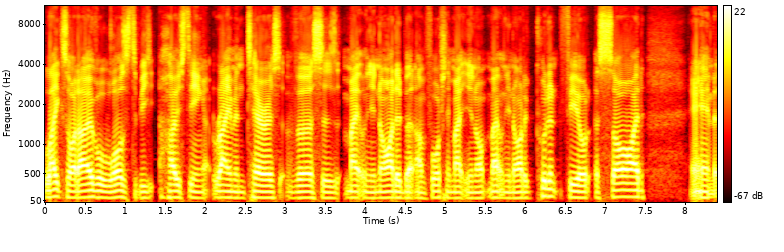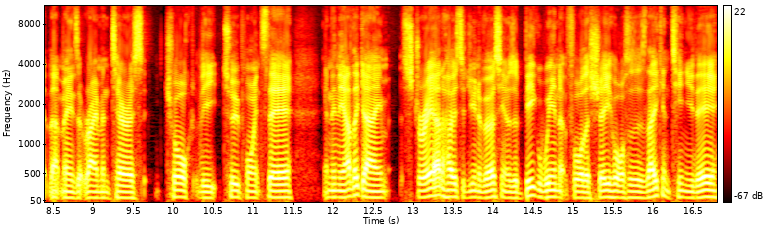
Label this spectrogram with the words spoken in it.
Lakeside Oval was to be hosting Raymond Terrace versus Maitland United, but unfortunately, Maitland United couldn't field a side, and that means that Raymond Terrace chalked the two points there. And in the other game, Stroud hosted University, and it was a big win for the She Horses as they continue their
